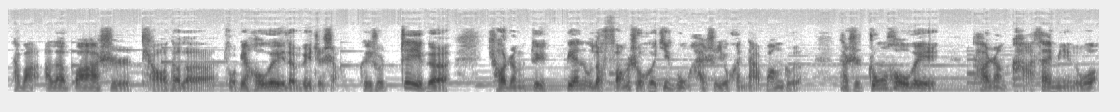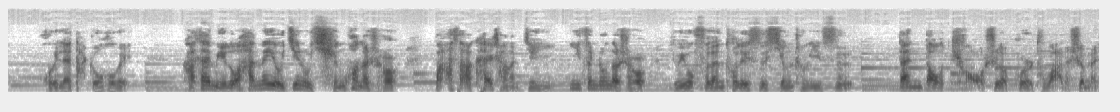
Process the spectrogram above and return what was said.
他把阿拉巴是调到了左边后卫的位置上，可以说这个调整对边路的防守和进攻还是有很大帮助的。但是中后卫他让卡塞米罗回来打中后卫，卡塞米罗还没有进入情况的时候，巴萨开场仅一分钟的时候就由弗兰托雷斯形成一次单刀挑射库尔图瓦的射门，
